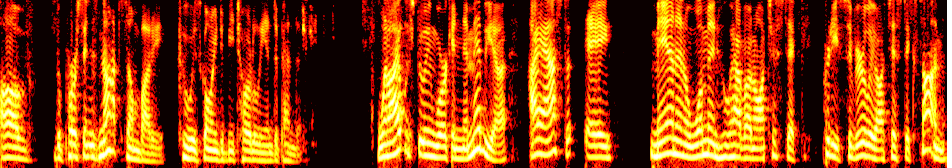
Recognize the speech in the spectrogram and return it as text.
of the person is not somebody who is going to be totally independent. When I was doing work in Namibia, I asked a man and a woman who have an autistic, pretty severely autistic son,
